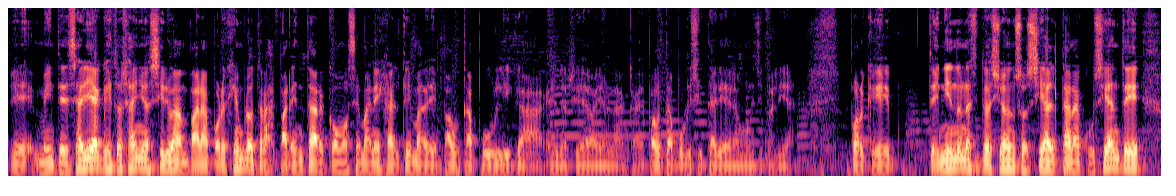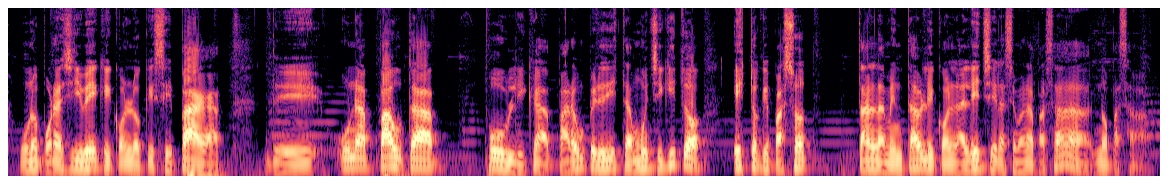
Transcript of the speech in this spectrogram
eh, me interesaría que estos años sirvan para, por ejemplo, transparentar cómo se maneja el tema de pauta pública en la ciudad de Bahía Blanca, de pauta publicitaria de la municipalidad. Porque teniendo una situación social tan acuciante, uno por allí ve que con lo que se paga de una pauta pública para un periodista muy chiquito, esto que pasó tan lamentable con la leche la semana pasada no pasaba.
